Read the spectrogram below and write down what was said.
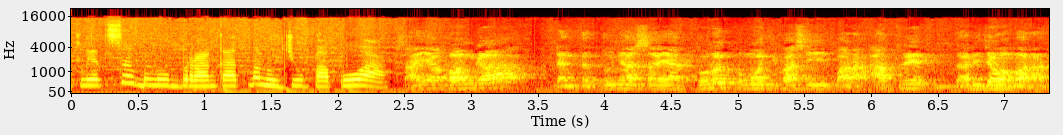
atlet sebelum berangkat menuju Papua. Saya bangga dan tentunya saya turut memotivasi para atlet dari Jawa Barat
